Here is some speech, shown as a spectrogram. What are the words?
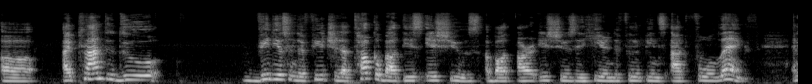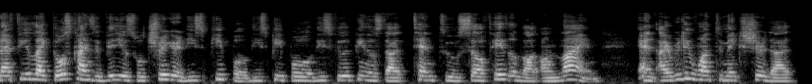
uh, I plan to do videos in the future that talk about these issues, about our issues here in the Philippines at full length. And I feel like those kinds of videos will trigger these people, these people, these Filipinos that tend to self-hate a lot online. And I really want to make sure that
